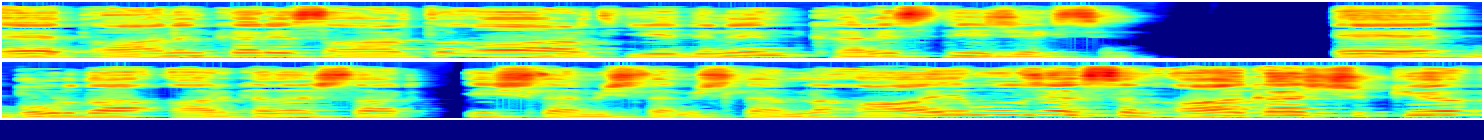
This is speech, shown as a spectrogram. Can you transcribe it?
Evet A'nın karesi artı A artı 7'nin karesi diyeceksin. E burada arkadaşlar işlem işlem işlemle A'yı bulacaksın. A kaç çıkıyor?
